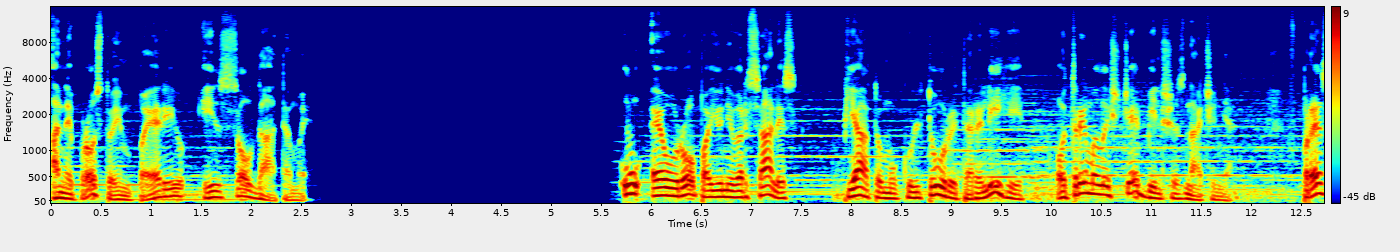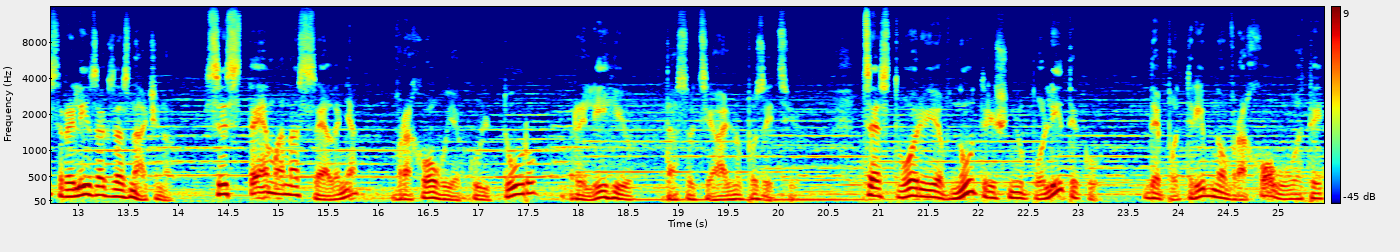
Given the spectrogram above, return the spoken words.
а не просто імперію із солдатами. У Europa Universalis п'ятому культури та релігії отримали ще більше значення. В прес-релізах зазначено, система населення враховує культуру, релігію та соціальну позицію. Це створює внутрішню політику, де потрібно враховувати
